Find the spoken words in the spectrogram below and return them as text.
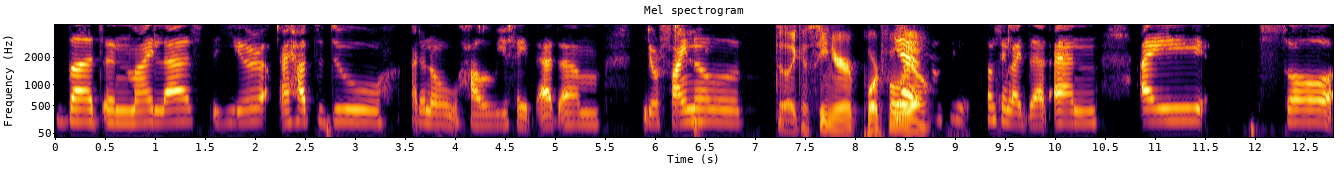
But in my last year, I had to do, I don't know how you say that, um, your final. Like a senior portfolio? Yeah, something, something like that. And I saw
